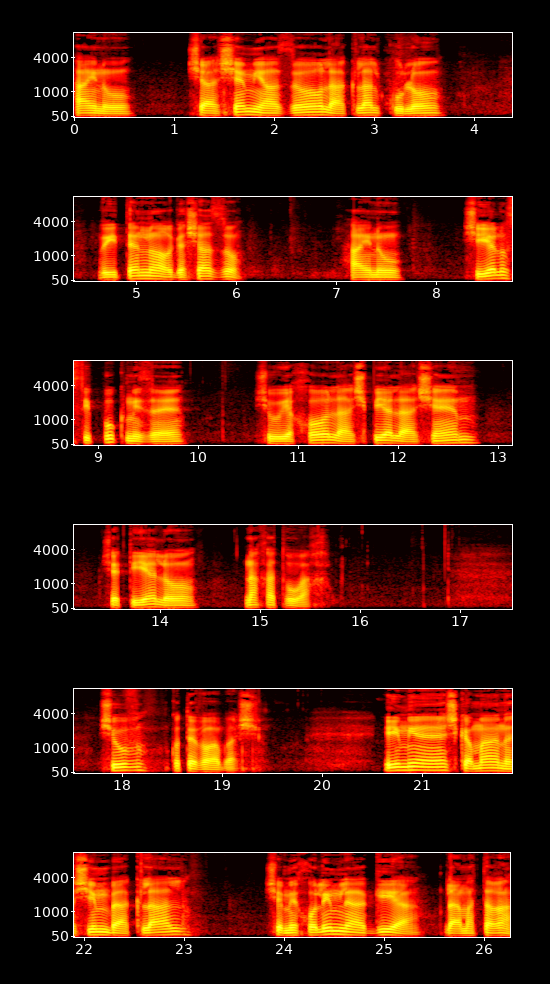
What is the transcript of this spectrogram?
היינו, שהשם יעזור לכלל כולו וייתן לו הרגשה זו. היינו, שיהיה לו סיפוק מזה שהוא יכול להשפיע להשם, שתהיה לו נחת רוח. שוב כותב הרבש, אם יש כמה אנשים בהכלל שהם יכולים להגיע למטרה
